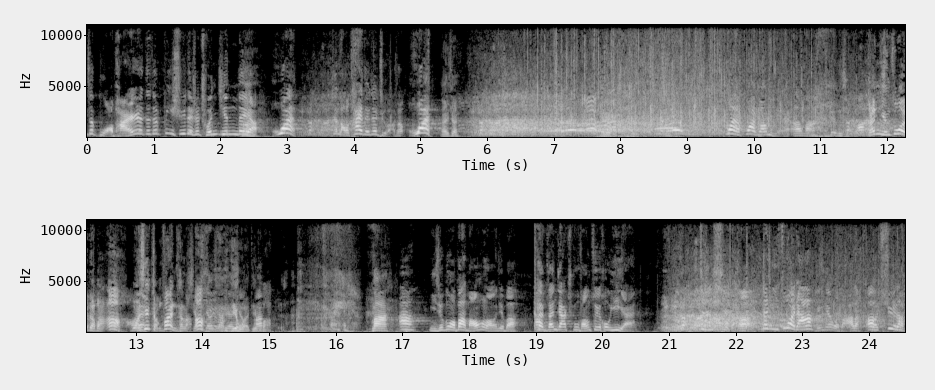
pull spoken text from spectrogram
这果盘啊，这这必须得是纯金的呀，换。这老太太这褶子换，哎这，换化妆品啊妈，对不起啊，赶紧坐着吧啊！我先整饭去了行啊！行行行哎呦我的啊妈！妈，啊，你就跟我爸忙活忙活去吧，看咱家厨房最后一眼真是。啊。那你坐着啊，明天我砸了啊，我去了。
